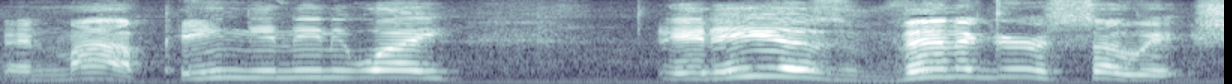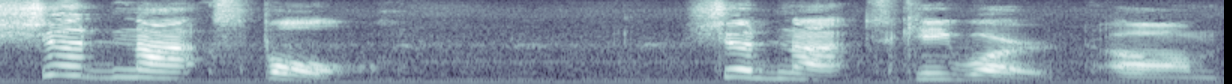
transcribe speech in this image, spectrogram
in my opinion anyway. It is vinegar, so it should not spoil. Should not, it's a key word. Um,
